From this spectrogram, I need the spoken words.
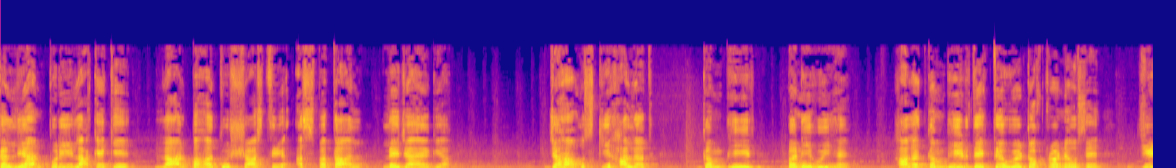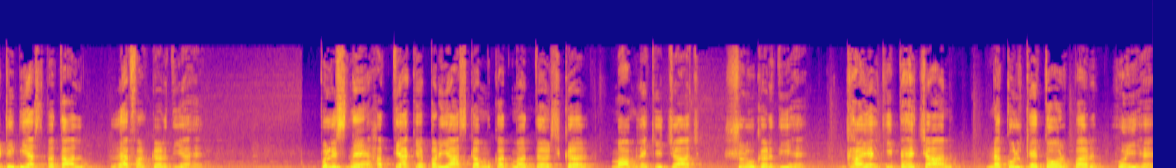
कल्याणपुरी इलाके के लाल बहादुर शास्त्री अस्पताल ले जाया गया, जहाँ उसकी हालत गंभीर बनी हुई है। हालत गंभीर देखते हुए डॉक्टरों ने उसे जीटीबी अस्पताल रेफर कर दिया है। पुलिस ने हत्या के प्रयास का मुकदमा दर्ज कर मामले की जाँच शुरू कर दी है। घायल की पहचान नकुल के तौर पर हुई है।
